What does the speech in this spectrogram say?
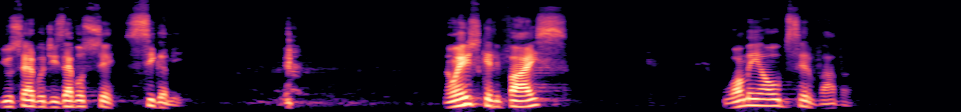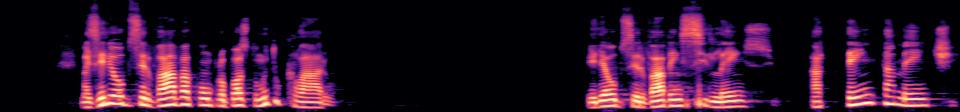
E o servo diz: É você, siga-me. Não é isso que ele faz. O homem a observava. Mas ele a observava com um propósito muito claro. Ele a observava em silêncio atentamente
